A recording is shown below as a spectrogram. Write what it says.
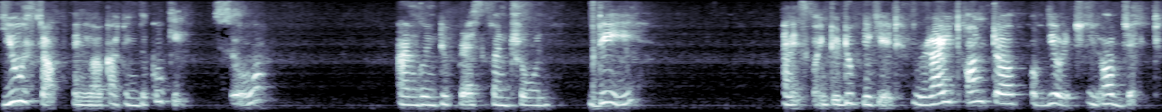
used up when you are cutting the cookie. So I'm going to press Control D and it's going to duplicate right on top of the original object.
